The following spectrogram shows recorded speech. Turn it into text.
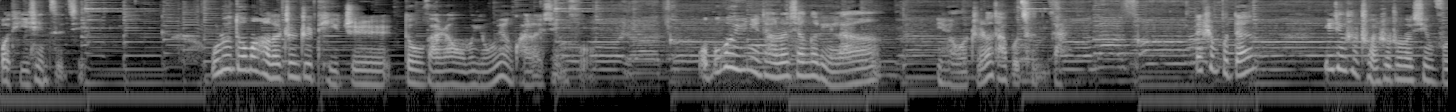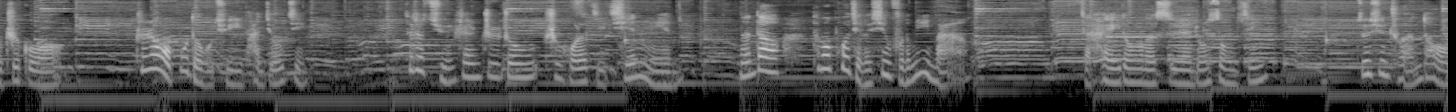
我提醒自己，无论多么好的政治体制，都无法让我们永远快乐幸福。我不会与你谈论香格里拉，因为我知道它不存在。但是不丹依旧是传说中的幸福之国，这让我不得不去一探究竟。在这群山之中生活了几千年，难道他们破解了幸福的密码？在黑洞洞的寺院中诵经，遵循传统、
